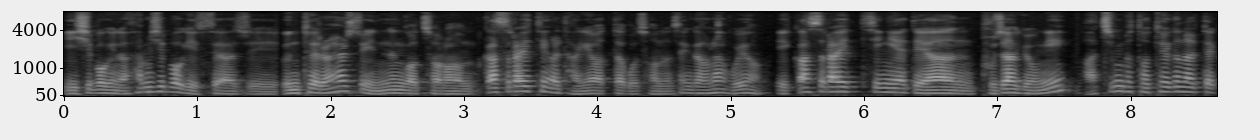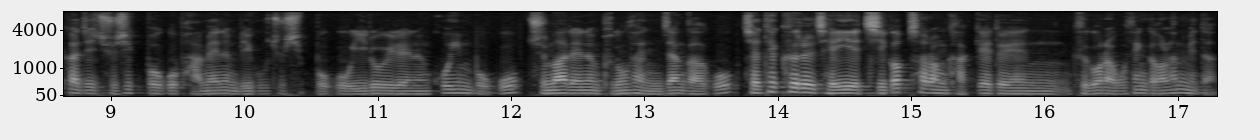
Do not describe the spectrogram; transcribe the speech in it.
20억이나 30억이 있어야지 은퇴를 할 수 있는 것처럼 가스라이팅을 당해왔다고 저는 생각을 하고요. 이 가스라이팅에 대한 부작용이 아침부터 퇴근할 때까지 주식 보고 밤에는 미국 주식 보고 일요일에는 코인 보고 주말에는 부동산 인장 가고 재테크를 제2의 직업처럼 갖게 된 그거라고 생각을 합니다.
